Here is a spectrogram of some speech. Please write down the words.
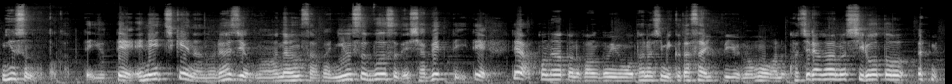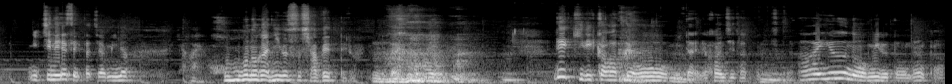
ニュースのとかって言って NHK のあのラジオのアナウンサーがニュースブースで喋っていてではこの後の番組もお楽しみくださいっていうのもあのこちら側の素人 1年生たちはみんなやばい本物がニュース喋ってるみたいな。で切り替わっておおみたいな感じだったんです。けど、ああいうのを見るとなんか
